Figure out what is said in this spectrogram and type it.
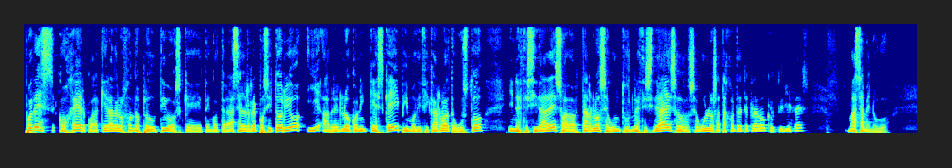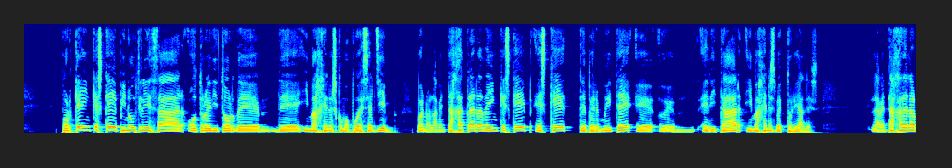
Puedes coger cualquiera de los fondos productivos que te encontrarás en el repositorio y abrirlo con Inkscape y modificarlo a tu gusto y necesidades o adaptarlo según tus necesidades o según los atajos de teclado que utilices más a menudo. ¿Por qué Inkscape y no utilizar otro editor de, imágenes como puede ser GIMP? Bueno, la ventaja clara de Inkscape es que te permite eh, em, editar imágenes vectoriales. La ventaja de las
